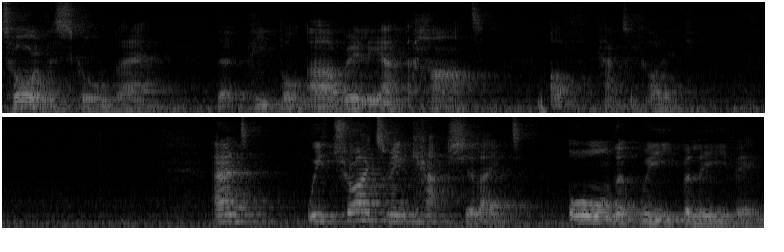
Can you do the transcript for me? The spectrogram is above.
tour of the school there, that people are really at the heart of Hampton College. And we've tried to encapsulate all that we believe in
